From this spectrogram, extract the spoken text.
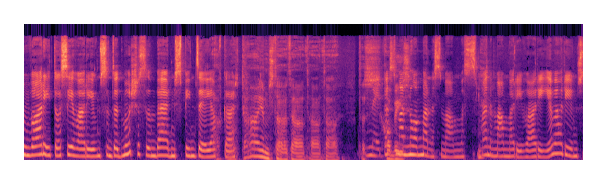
un vārīja tos ievārījumus, un tad mušas un bērni spindzēja apkārt. Tā jums tā, tā, tā, tā tas, Nē, tas hobijs. man no manas mammas. Mana mamma arī vārīja ievārījumus.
